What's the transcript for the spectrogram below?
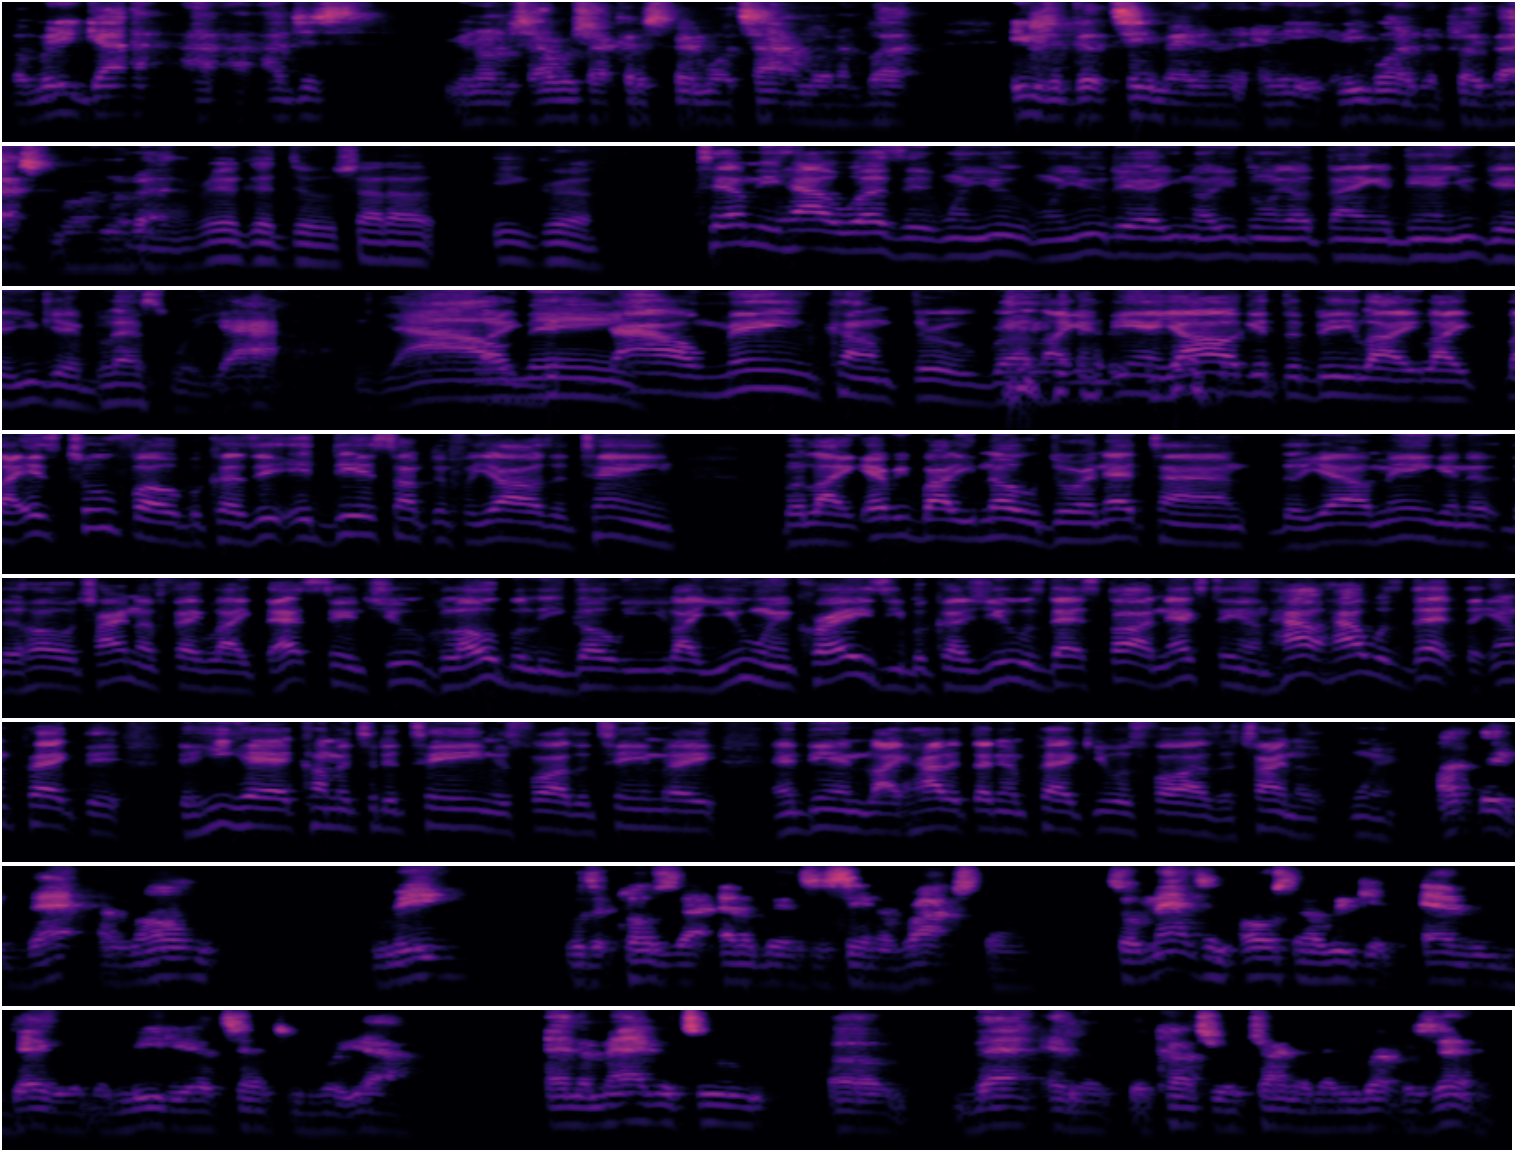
But when he got, I, I, I just, you know what I'm saying? I wish I could have spent more time with him, but he was a good teammate and, and he and he wanted to play basketball. I know that. Yeah, real good dude. Shout out E Grill. Tell me how was it when you when you there, you know, you doing your thing and then you get you get blessed with Yao. Yao like Ming. Yao Ming come through, bro. Like and then y'all get to be like like like it's twofold because it, it did something for y'all as a team. But like everybody know during that time, the Yao Ming and the, the whole China effect, like that sent you globally go you- like you went crazy because you was that star next to him. How how was that the impact that that he had coming to the team as far as a teammate, and then like how did that impact you as far as the China win? I think that alone, me, was the closest I ever been to seeing a rock star. So imagine All Star Weekend every day with the media attention with yeah, and the magnitude of that and the, the country of China that he represented.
